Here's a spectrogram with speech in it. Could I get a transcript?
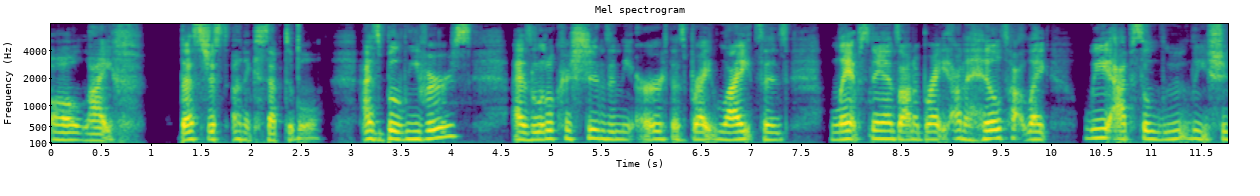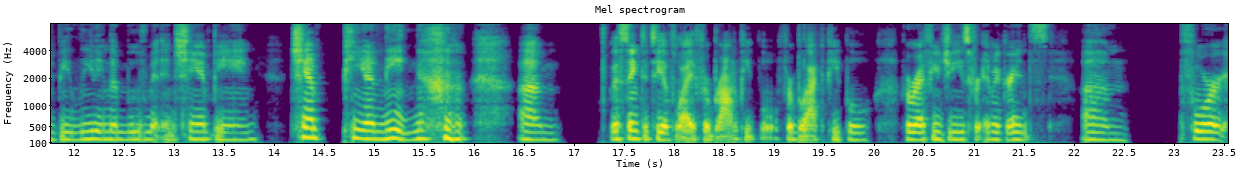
all life. That's just unacceptable. As believers, as little Christians in the earth, as bright lights, as lampstands on a bright on a hilltop, like we absolutely should be leading the movement and championing champ championing um, the sanctity of life for brown people, for black people, for refugees, for immigrants, um, for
